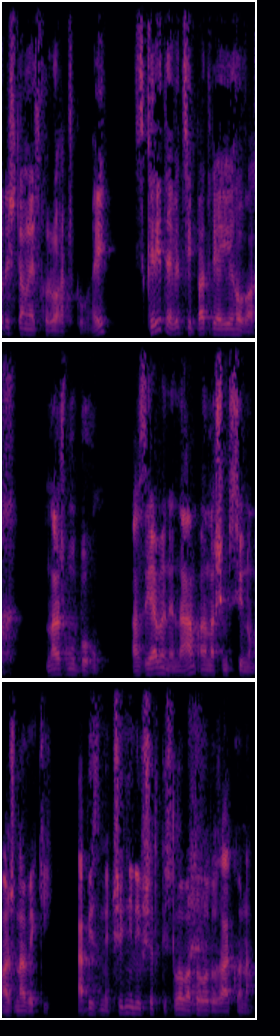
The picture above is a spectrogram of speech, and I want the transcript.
prečítam najskôr rohačku. Hej? Skryté veci patria Jehovach, nášmu Bohu, a zjavené nám a našim synom až na veky, aby sme činili všetky slova tohoto zákona.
